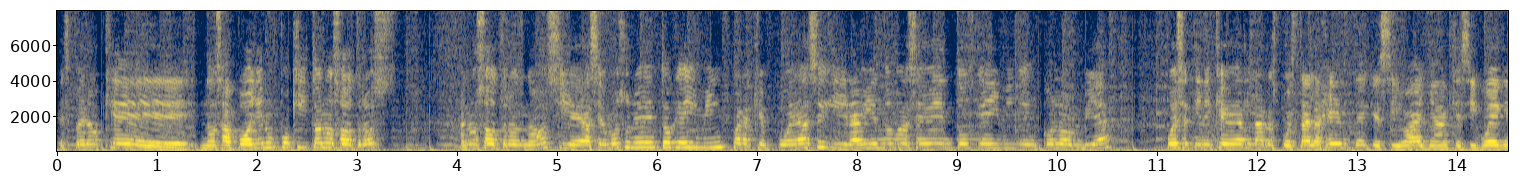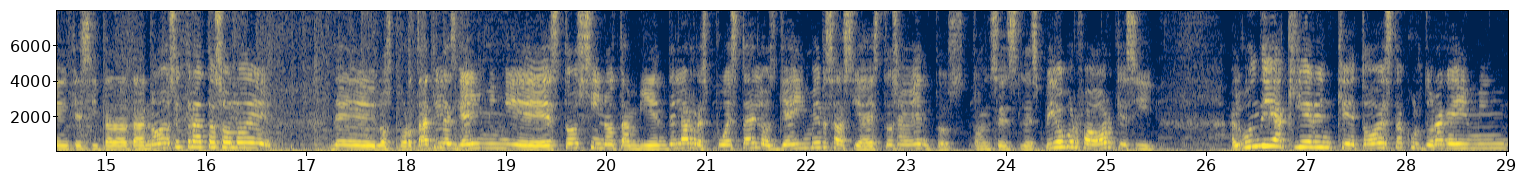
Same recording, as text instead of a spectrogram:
Espero que nos apoyen un poquito a nosotros a nosotros, ¿no? Si hacemos un evento gaming para que pueda seguir habiendo más eventos gaming en Colombia, pues se tiene que ver la respuesta de la gente, que si vayan, que si jueguen, que si ta, ta, ta. No se trata solo de, de los portátiles gaming y de esto, sino también de la respuesta de los gamers hacia estos eventos. Entonces les pido por favor que si algún día quieren que toda esta cultura gaming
